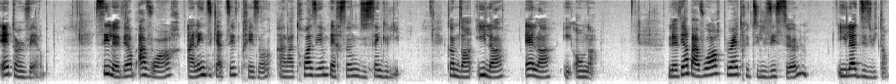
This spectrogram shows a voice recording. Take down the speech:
est un verbe. C'est le verbe avoir à l'indicatif présent à la troisième personne du singulier, comme dans il a, elle a et on a. Le verbe avoir peut être utilisé seul, il a 18 ans,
